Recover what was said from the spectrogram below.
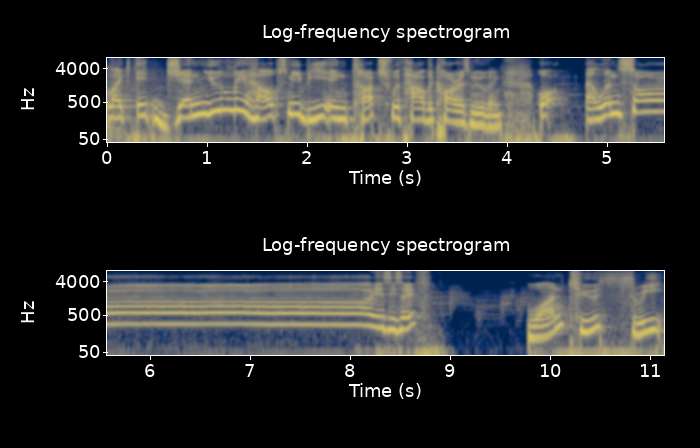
like it genuinely helps me be in touch with how the car is moving. Oh, Ellen saw. Is he safe? One, two, three,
